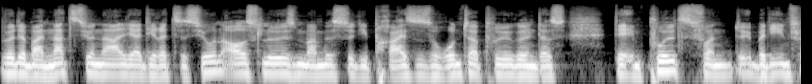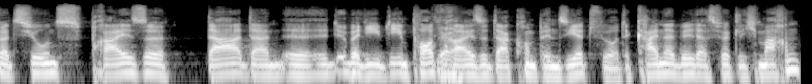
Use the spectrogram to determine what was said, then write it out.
würde man national ja die Rezession auslösen. Man müsste die Preise so runterprügeln, dass der Impuls von über die Inflationspreise da dann äh, über die, die Importpreise ja. da kompensiert würde. Keiner will das wirklich machen.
